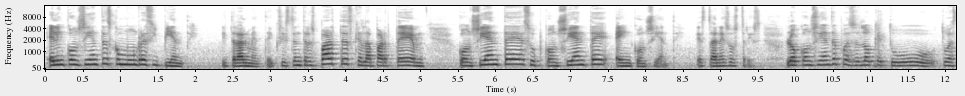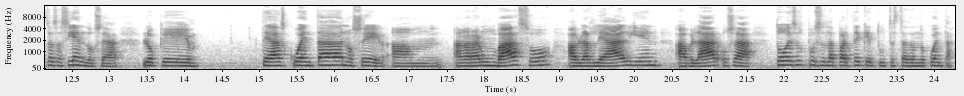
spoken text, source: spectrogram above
El inconsciente es como un recipiente, literalmente. Existen tres partes, que es la parte consciente, subconsciente e inconsciente. Están esos tres. Lo consciente pues es lo que tú, tú estás haciendo, o sea, lo que te das cuenta, no sé, agarrar un vaso, hablarle a alguien, hablar, o sea, todo eso pues es la parte que tú te estás dando cuenta.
